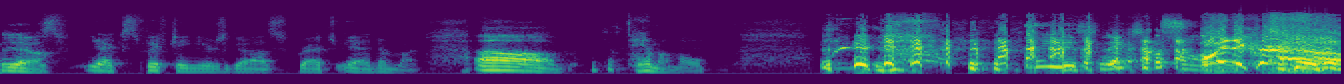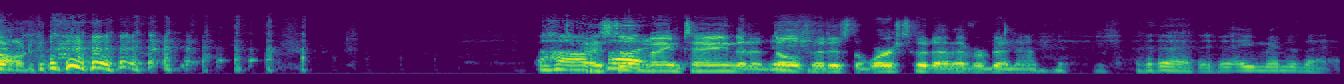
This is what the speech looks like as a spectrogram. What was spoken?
Yeah. 'cause- Yeah, because 15 years ago I was graduate. Yeah, never mind. Um, damn, I'm old. It sneaks up on Avoid the crowd! Uh, I still but- maintain that adulthood is the worst hood I've ever been in. Amen to that.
